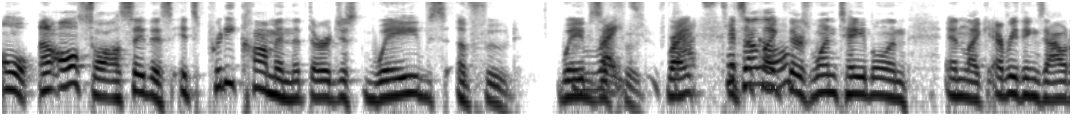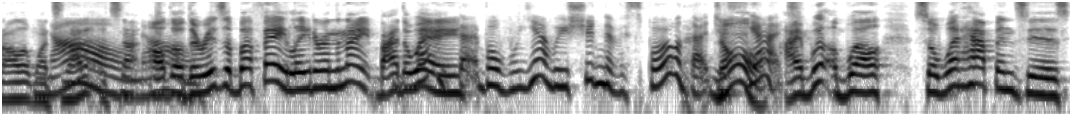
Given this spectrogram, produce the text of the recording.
oh, and also I'll say this: it's pretty common that there are just waves of food. Waves Right. of food, right? That's It's not like there's one table and and like everything's out all at once. not, it's No, not. no. Although there is a buffet later in the night, by the way. That, but yeah, we shouldn't have spoiled that just No, yet. I will. Well, so what happens is,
